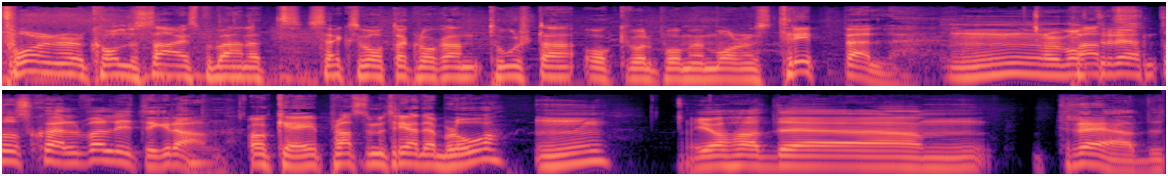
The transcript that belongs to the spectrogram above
Foreigner, Cold Size på bandet. 6 och 8 klockan torsdag och vi håller på med morgonens trippel. Mm, vi måste Plats- rätta oss själva lite grann. Okej, plats nummer tre är blå. Mm. Jag hade um, träd,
